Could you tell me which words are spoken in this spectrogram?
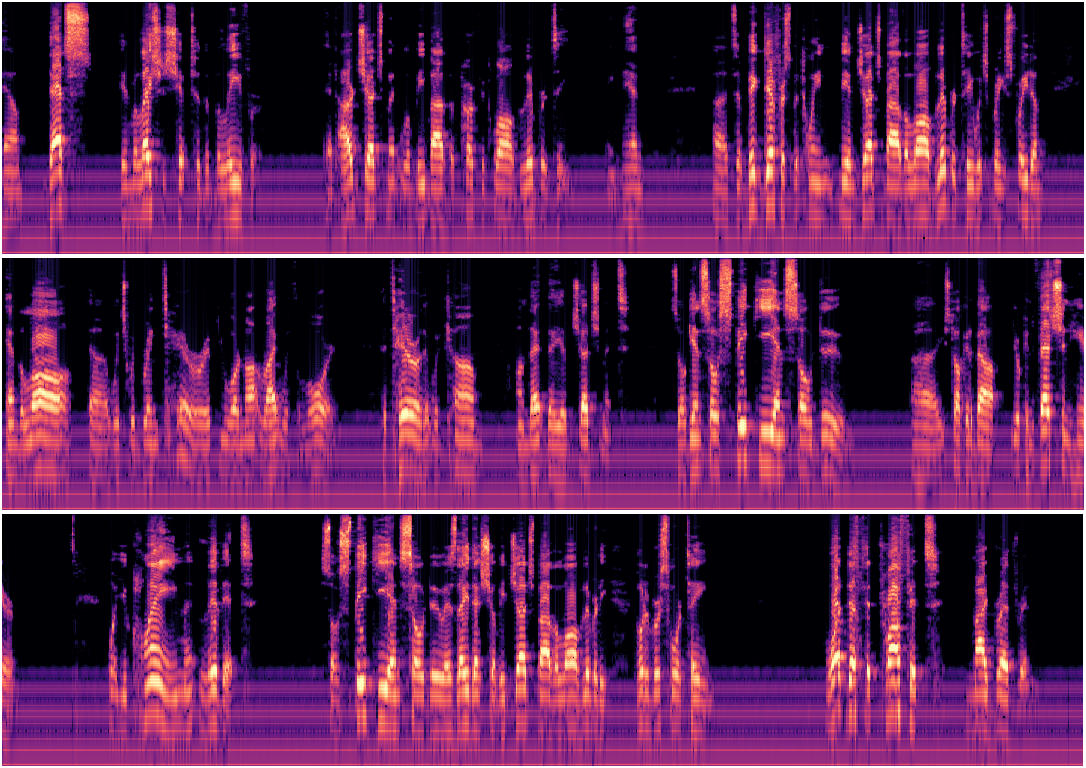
Now, that's in relationship to the believer that our judgment will be by the perfect law of liberty. Amen. Uh, it's a big difference between being judged by the law of liberty, which brings freedom, and the law uh, which would bring terror if you are not right with the Lord. The terror that would come on that day of judgment. So again, so speak ye and so do. Uh, he's talking about your confession here. What you claim, live it. So speak ye and so do, as they that shall be judged by the law of liberty. Go to verse 14. What doth it profit, my brethren,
